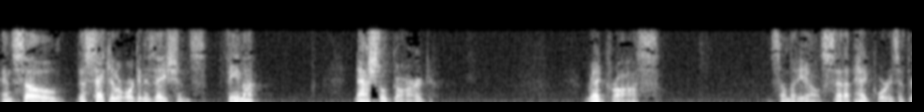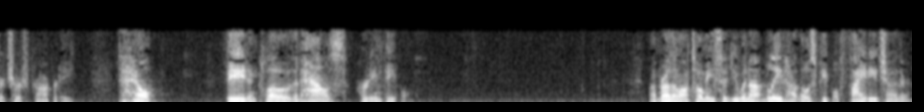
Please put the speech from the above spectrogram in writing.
And so the secular organizations, FEMA, National Guard, Red Cross, somebody else, set up headquarters at their church property to help feed and clothe and house hurting people. My brother in law told me, he said, You would not believe how those people fight each other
